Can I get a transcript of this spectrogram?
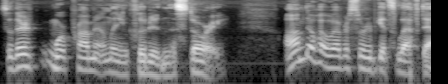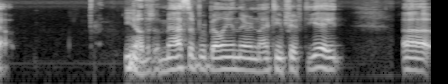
So they're more prominently included in the story. Amdo, however, sort of gets left out. You know, there's a massive rebellion there in 1958, uh,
